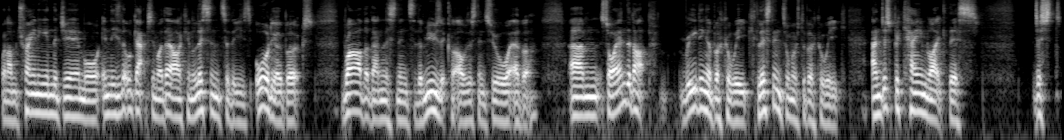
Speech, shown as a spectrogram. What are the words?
when I'm training in the gym or in these little gaps in my day, I can listen to these audiobooks rather than listening to the music that I was listening to or whatever. Um, so I ended up reading a book a week, listening to almost a book a week, and just became like this, just,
